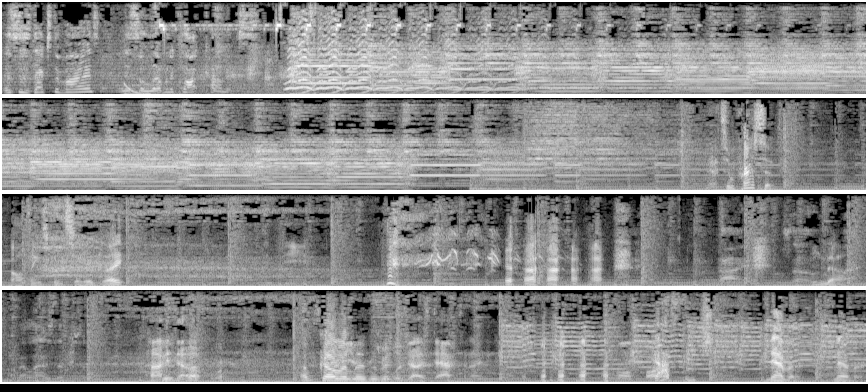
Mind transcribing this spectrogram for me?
This is Dexter Vines, and it's 11 o'clock comics. That's impressive. All things considered, right? Dying. So No. my last episode. I know. I'm coming, You Elizabeth. eulogized Daft tonight. Falling apart. Gotham. Never, never.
